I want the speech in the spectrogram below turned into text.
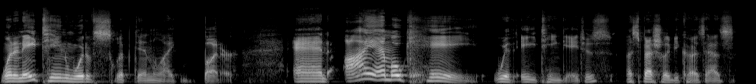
when an 18 would have slipped in like butter. And I am okay with 18 gauges, especially because, as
